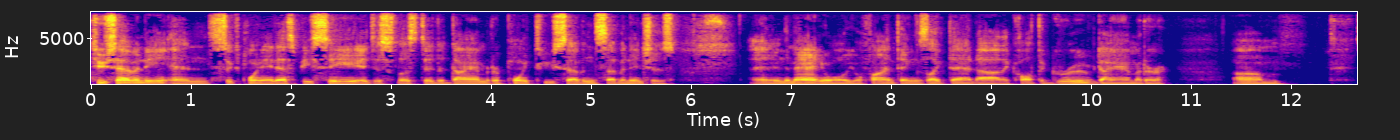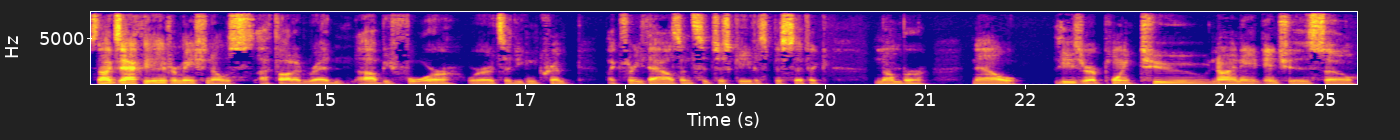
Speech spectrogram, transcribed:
270 and 6.8 SPC, it just listed a diameter 0.277 inches. And in the manual, you'll find things like that. Uh, they call it the groove diameter. Um, it's not exactly the information I was I thought I'd read uh, before, where it said you can crimp like three thousandths. It just gave a specific number. Now these are at 0.298 inches, so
